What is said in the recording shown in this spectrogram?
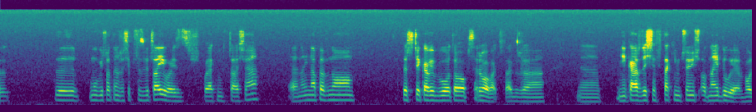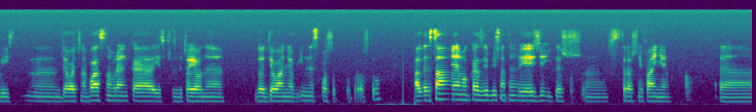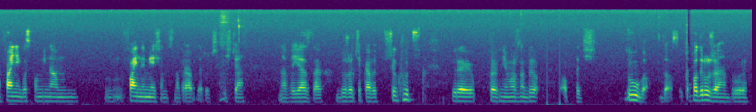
mówisz o tym, że się przyzwyczaiłeś po jakimś czasie, e, no i na pewno też ciekawie było to obserwować, tak, że y, nie każdy się w takim czymś odnajduje, woli y, działać na własną rękę, jest przyzwyczajony do działania w inny sposób po prostu. Ale sam miałem okazję być na tym wyjeździe i też strasznie fajnie, e, fajnie go wspominam. Fajny miesiąc naprawdę, rzeczywiście na wyjazdach. Dużo ciekawych przygód, które pewnie można by oprzeć długo dosyć. Podróże były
